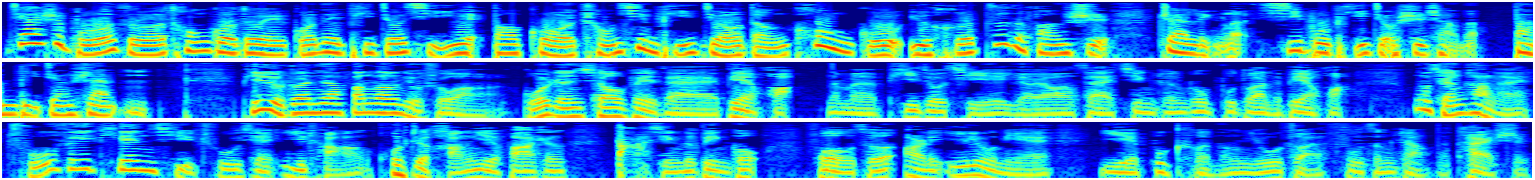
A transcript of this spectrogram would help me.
嘉士伯则通过对国内啤酒企业，包括重庆啤酒等控股与合资的方式，占领了西部啤酒市场的半壁江山。嗯，啤酒专家方刚就说啊，国人消费在变化，那么啤酒企业也要在竞争中不断的变化。目前看来，除非天气出现异常或者行业发生大型的并购，否则二零一六年也不可能扭转负增长的态势，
